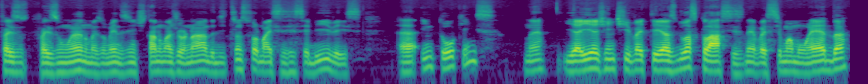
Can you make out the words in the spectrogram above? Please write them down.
faz, faz um ano mais ou menos, a gente está numa jornada de transformar esses recebíveis uh, em tokens, né? E aí a gente vai ter as duas classes, né? Vai ser uma moeda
